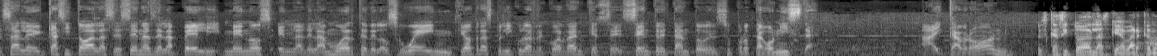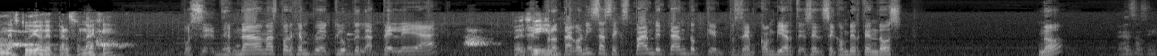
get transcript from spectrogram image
sale en casi todas las escenas de la peli, menos en la de la muerte de los Wayne. ¿Qué otras películas recuerdan que se centre tanto en su protagonista? Ay, cabrón. Es casi todas las que abarcan un estudio de personaje. Pues eh, de- nada más, por ejemplo, el club de la pelea. Pues El sí. protagonista se expande tanto que pues, se, convierte, se, se convierte en dos. ¿No? Eso sí.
